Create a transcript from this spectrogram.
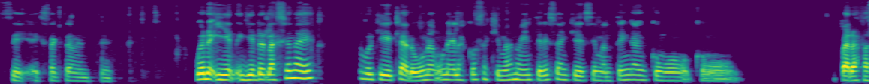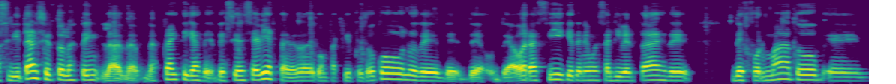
Sí, exactamente. Bueno, y en, relación a esto, porque claro, una, de las cosas que más nos interesa es que se mantengan como, para facilitar, ¿cierto?, las, prácticas de, ciencia abierta, ¿verdad?, de compartir protocolos, de, ahora sí que tenemos esas libertades de, formato, eh,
